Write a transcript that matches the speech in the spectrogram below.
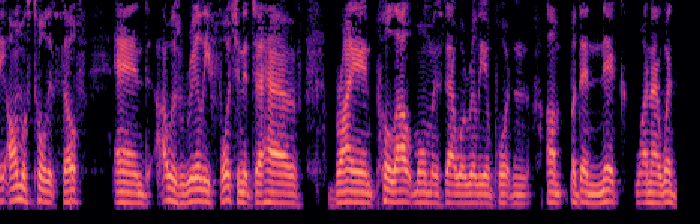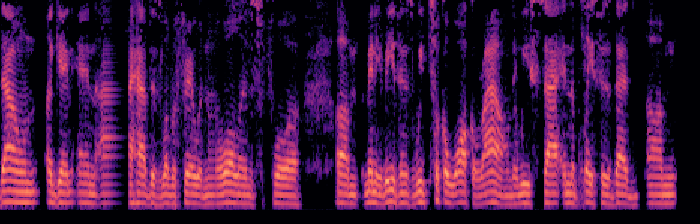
it almost told itself. And I was really fortunate to have Brian pull out moments that were really important. Um, but then Nick, when I went down again and I have this love affair with New Orleans for, um, many reasons, we took a walk around and we sat in the places that, um,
